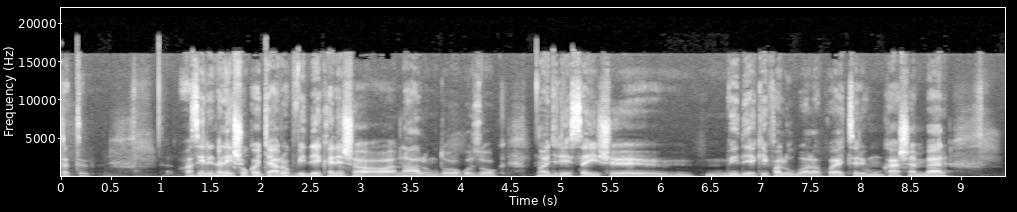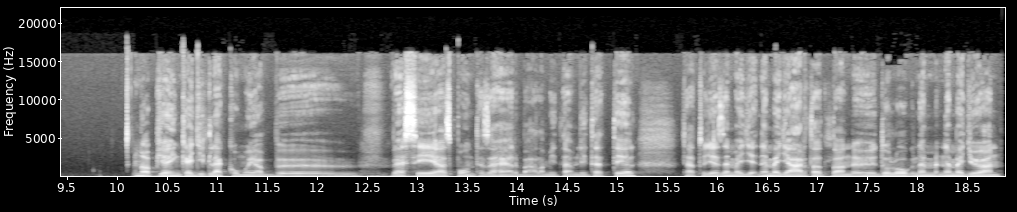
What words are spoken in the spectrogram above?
tehát azért én elég sokat járok vidéken, és a, a nálunk dolgozók nagy része is ö, vidéki faluban lakó egyszerű munkásember. Napjaink egyik legkomolyabb ö, veszélye az pont ez a herbál, amit említettél. Tehát, hogy ez nem egy, nem egy ártatlan ö, dolog, nem, nem egy olyan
